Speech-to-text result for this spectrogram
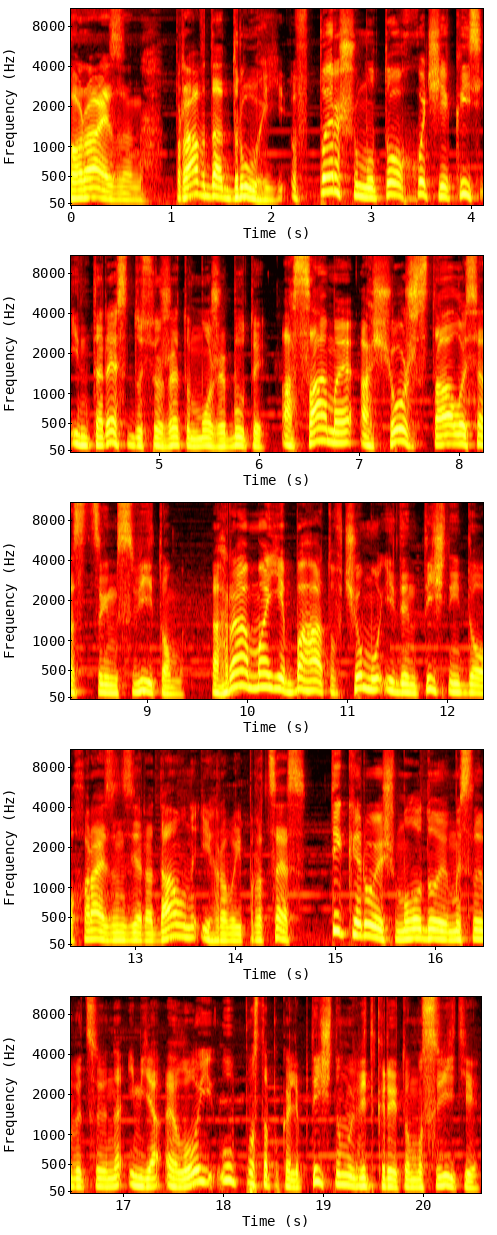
Horizon. Правда, другий. В першому то хоч якийсь інтерес до сюжету може бути. А саме, а що ж сталося з цим світом? Гра має багато в чому ідентичний до Horizon Zero Dawn ігровий процес. Ти керуєш молодою мисливицею на ім'я Елой у постапокаліптичному відкритому світі,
